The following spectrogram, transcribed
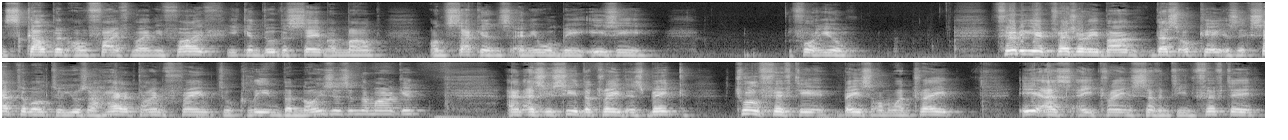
scalping on 595. You can do the same amount on seconds and it will be easy for you. 30-year treasury bond, that's okay, is acceptable to use a higher time frame to clean the noises in the market. And as you see, the trade is big. 1250 based on one trade, ES 8 range 1750,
